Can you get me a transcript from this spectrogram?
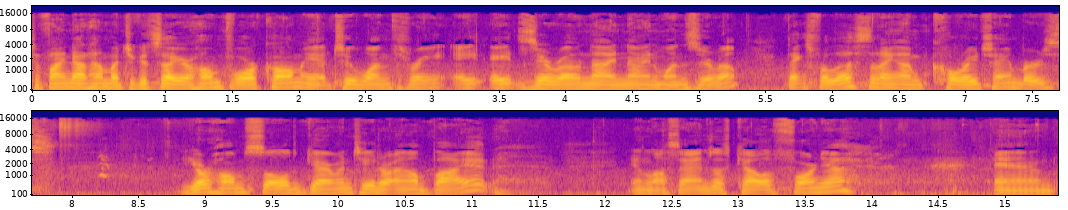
To find out how much you could sell your home for, call me at 213 880 9910. Thanks for listening. I'm Corey Chambers. Your home sold guaranteed or I'll buy it in Los Angeles, California, and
